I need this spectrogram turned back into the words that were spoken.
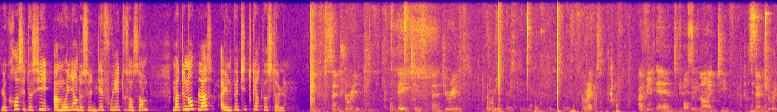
Le cross est aussi un moyen de se défouler tous ensemble. Maintenant, place à une petite carte postale. Century, 18th century, oui. Correct. At the end of the 19th century.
